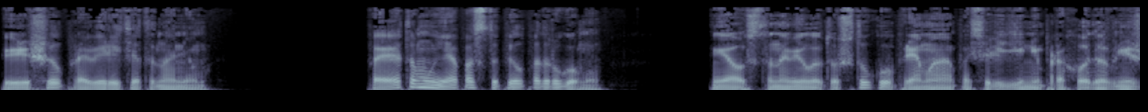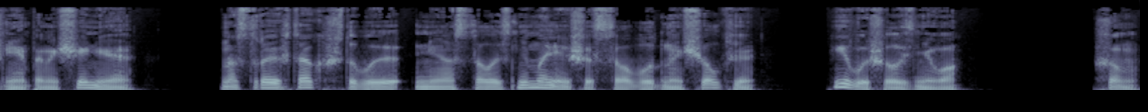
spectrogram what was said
и решил проверить это на нем. Поэтому я поступил по-другому. Я установил эту штуку прямо посередине прохода в нижнее помещение, настроив так, чтобы не осталось ни малейшей свободной щелки, и вышел из него. Хм,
